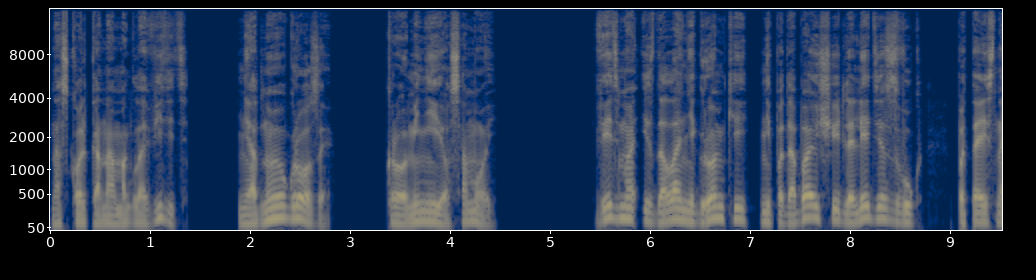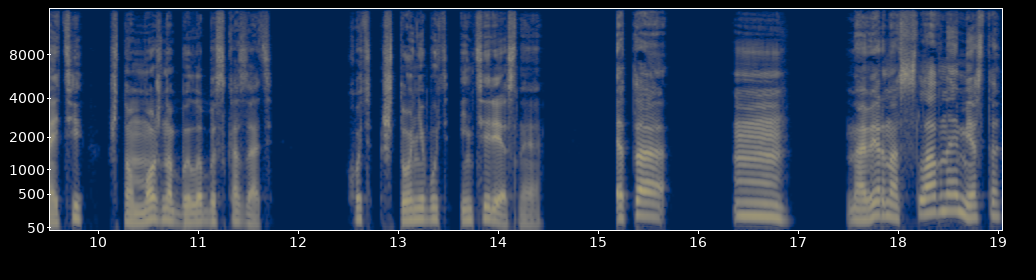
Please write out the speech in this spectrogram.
Насколько она могла видеть, ни одной угрозы, кроме нее самой. Ведьма издала негромкий, неподобающий для леди звук, пытаясь найти, что можно было бы сказать. Хоть что-нибудь интересное. «Это... М наверное, славное место»,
